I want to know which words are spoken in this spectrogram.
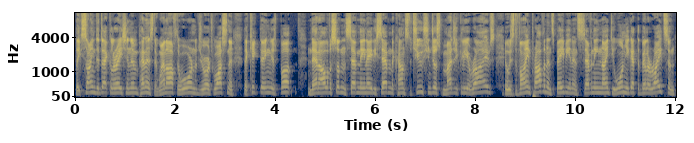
they signed the Declaration of Independence, they went off to war under George Washington, they kicked the English butt, and then all of a sudden, 1787, the Constitution just magically arrives. It was divine providence, baby, and in 1791, you get the Bill of Rights, and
